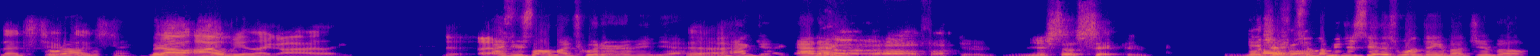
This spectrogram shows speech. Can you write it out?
that's true. That's, but I'll I'll be like, uh, like as you saw on my Twitter, I mean, yeah. yeah. Ag- oh, oh, fuck, dude. You're so sick, dude. What's All your right, So let me just say this one thing about Jimbo.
